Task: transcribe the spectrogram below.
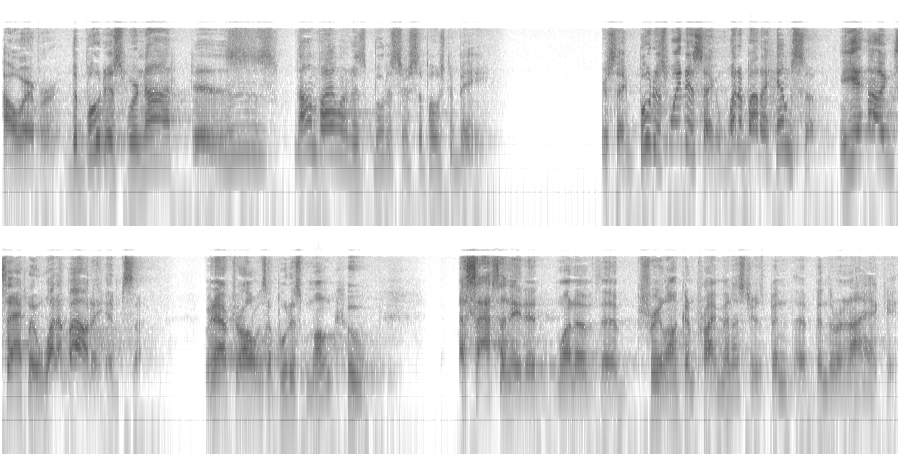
however, the Buddhists were not as nonviolent as Buddhists are supposed to be. You're saying, Buddhists, wait a second, what about ahimsa? Yeah, exactly. What about ahimsa? I mean, after all, it was a Buddhist monk who assassinated one of the Sri Lankan prime ministers, Bandaranaike.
